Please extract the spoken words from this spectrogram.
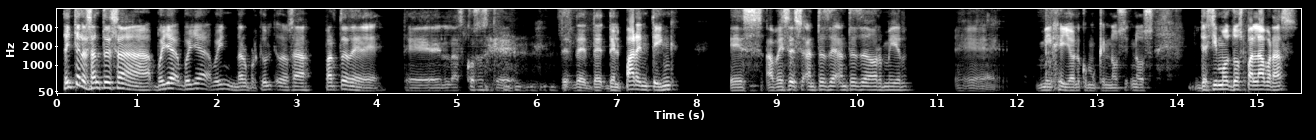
está interesante esa. Voy a, voy a, voy a intentar, porque, o sea, parte de, de las cosas que. De, del parenting es a veces antes de, antes de dormir, eh, mi hija y yo como que nos, nos decimos dos palabras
